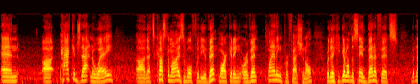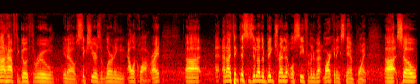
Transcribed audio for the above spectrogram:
and uh, package that in a way uh, that's customizable for the event marketing or event planning professional, where they could get all the same benefits, but not have to go through you know six years of learning Eloqua, right? Uh, and I think this is another big trend that we'll see from an event marketing standpoint. Uh, so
